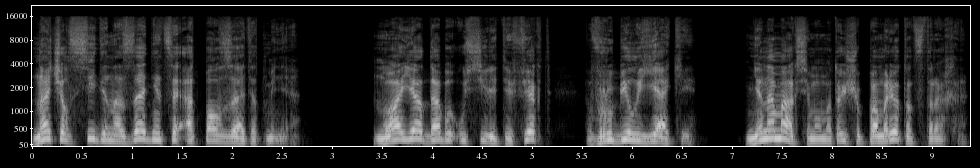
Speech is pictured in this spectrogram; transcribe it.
начал, сидя на заднице, отползать от меня. Ну а я, дабы усилить эффект, врубил Яки. Не на максимум, а то еще помрет от страха.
